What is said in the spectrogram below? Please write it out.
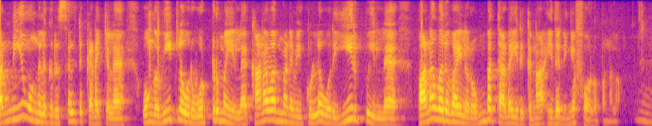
பண்ணியும் உங்களுக்கு ரிசல்ட் கிடைக்கல. உங்க வீட்ல ஒரு ஒற்றுமை இல்லை கணவன் மனைவிக்குள்ள ஒரு ஈர்ப்பு இல்லை பண வருவாயில ரொம்ப தடை இருக்குன்னா இதை நீங்க ஃபாலோ பண்ணலாம் ம்.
